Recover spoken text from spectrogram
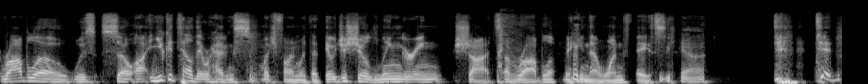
Rob Lowe was so uh, you could tell they were having so much fun with it. They would just show lingering shots of Rob Lowe making that one face. Yeah. Did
